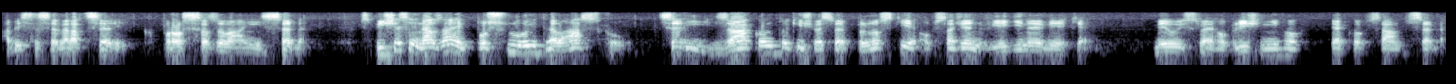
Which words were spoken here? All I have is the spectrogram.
abyste se vraceli prosazování sebe. Spíše si navzájem posluhujte láskou. Celý zákon totiž ve své plnosti je obsažen v jediné větě. Miluj svého bližního jako sám sebe.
